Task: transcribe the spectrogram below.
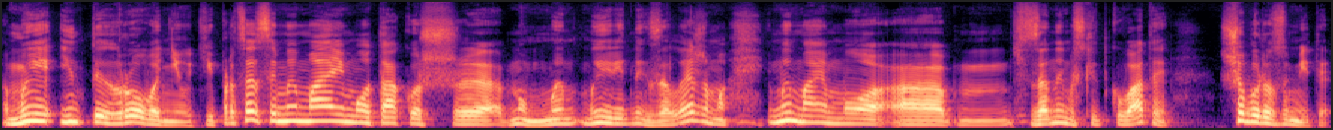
ми інтегровані у ті процеси. Ми маємо також е, ну ми, ми від них залежимо, і ми маємо а, за ними слідкувати, щоб розуміти,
